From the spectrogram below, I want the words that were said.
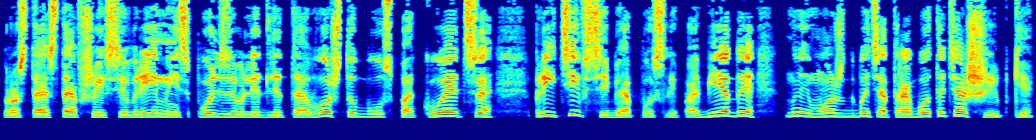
Просто оставшееся время использовали для того, чтобы успокоиться, прийти в себя после победы, ну и, может быть, отработать ошибки,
